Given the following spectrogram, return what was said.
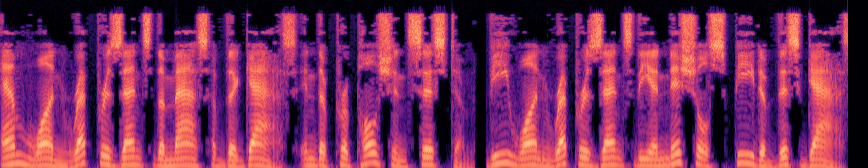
m1 represents the mass of the gas in the propulsion system, v1 represents the initial speed of this gas,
